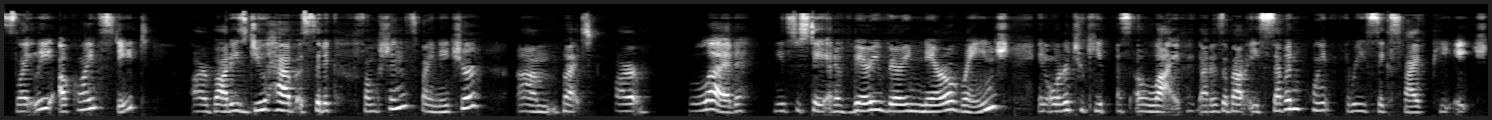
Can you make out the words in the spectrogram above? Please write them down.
slightly alkaline state. Our bodies do have acidic functions by nature, um, but our blood needs to stay at a very, very narrow range in order to keep us alive. That is about a 7.365 pH.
